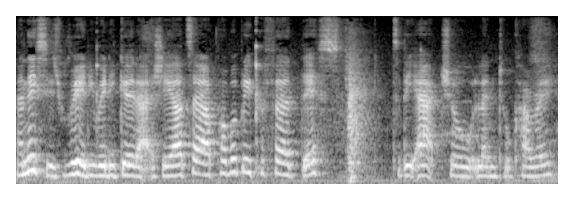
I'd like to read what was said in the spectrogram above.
And this is really, really good actually. I'd say I probably preferred this to the actual lentil curry.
